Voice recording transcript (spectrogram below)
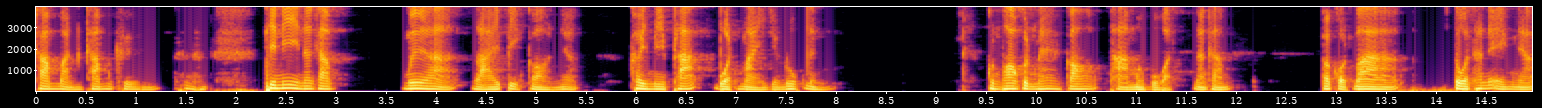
ข้ามวันข้าคืน ที่นี่นะครับ เมื่อหลายปีก่อนเนี่ย เคยมีพระบวชใหม่อยู่รูปหนึ่ง คุณพ่อคุณแม่ก็พามาบวชนะครับ ปรากฏว่าตัวท่านเองเนี่ย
